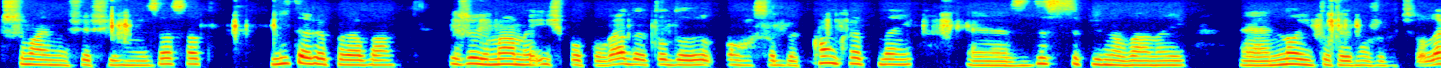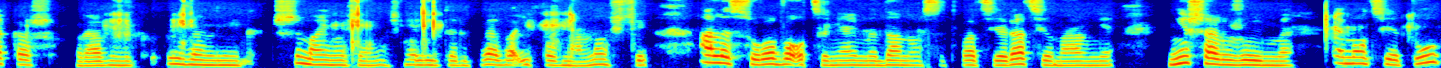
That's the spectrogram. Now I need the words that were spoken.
Trzymajmy się silnie zasad litery prawa. Jeżeli mamy iść po poradę, to do osoby konkretnej, e, zdyscyplinowanej, E, no i tutaj może być to lekarz, prawnik, urzędnik. Trzymajmy się właśnie litery prawa i formalności, ale surowo oceniajmy daną sytuację racjonalnie. Nie szarżujmy. Emocje tu,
